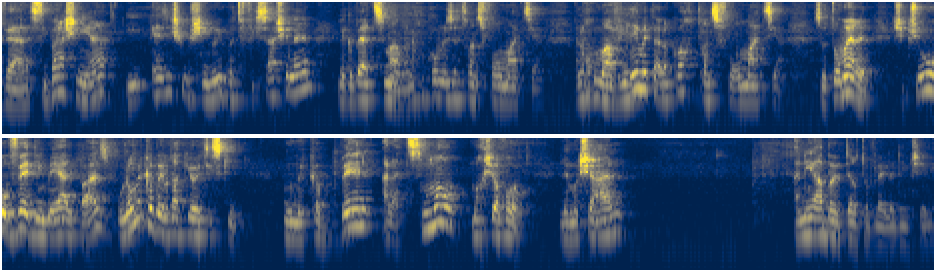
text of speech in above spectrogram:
והסיבה השנייה היא איזשהו שינוי בתפיסה שלהם לגבי עצמם. אנחנו קוראים לזה טרנספורמציה. אנחנו מעבירים את הלקוח טרנספורמציה. זאת אומרת, שכשהוא עובד עם אייל פז, הוא לא מקבל רק יועץ עסקי, הוא מקבל על עצמו מחשבות. למשל, אני אבא יותר טוב לילדים שלי.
